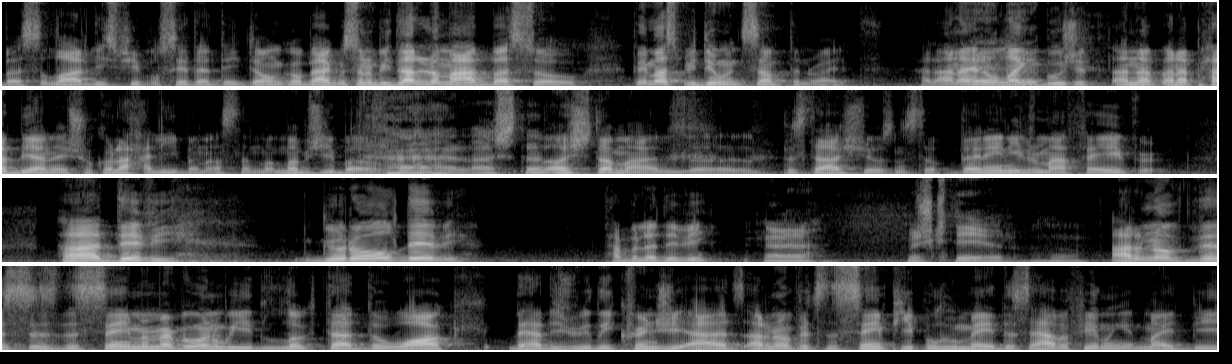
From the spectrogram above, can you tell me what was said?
But a lot of these people say that they don't go back. بس انه بيضلوا معبى so they must be doing something right. هلا انا I don't like ليك. بوجت انا انا بحب يعني شوكولا حليب انا اصلا ما- ما بجيبها القشطة القشطه مع البيستاشيوز and stuff. That ain't even my favorite. ها ديفي. Good old ديفي. بتحب ديفي؟ إيه. مش كتير I don't know if this is the same. Remember when we looked at the walk? They had these really cringy ads. I don't know if it's the same people who made this. I have a feeling it might be.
